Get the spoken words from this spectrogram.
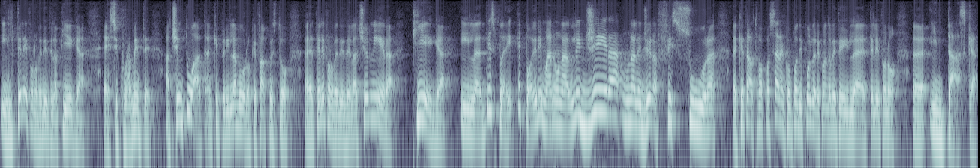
il telefono, vedete la piega è sicuramente accentuata anche per il lavoro che fa questo eh, telefono, vedete la cerniera piega il display e poi rimane una leggera, una leggera fessura eh, che tra l'altro fa passare anche un po' di polvere quando avete il telefono eh, in tasca.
